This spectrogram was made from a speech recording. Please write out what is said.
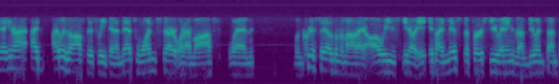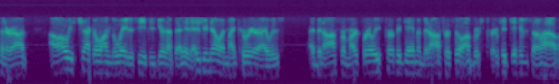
Yeah, you know, I, I I was off this weekend, and that's one start when I'm off. When when Chris Sale's on the mound, I always, you know, if I miss the first few innings and I'm doing something or out, I'll always check along the way to see if he's giving up that hit. As you know, in my career, I was I've been off for Mark Buehrle's perfect game and been off for Phil Humber's perfect game somehow.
